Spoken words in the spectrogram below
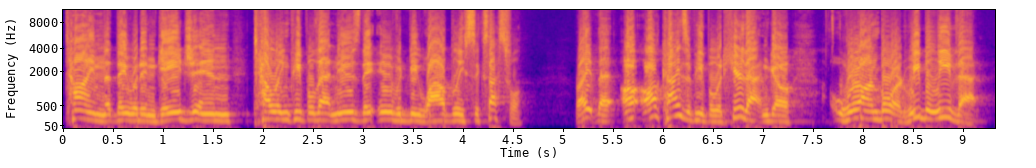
time that they would engage in telling people that news, they, it would be wildly successful, right? That all, all, kinds of people would hear that and go, We're on board. We believe that.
